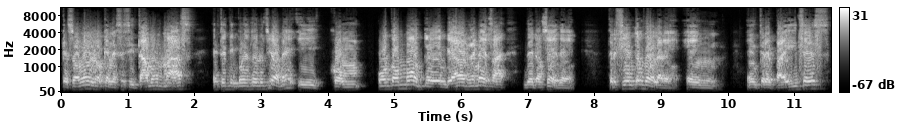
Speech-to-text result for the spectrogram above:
que somos los que necesitamos más este tipo de soluciones y con pocos montos de enviar remesas de, no sé, de 300 dólares en, entre países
